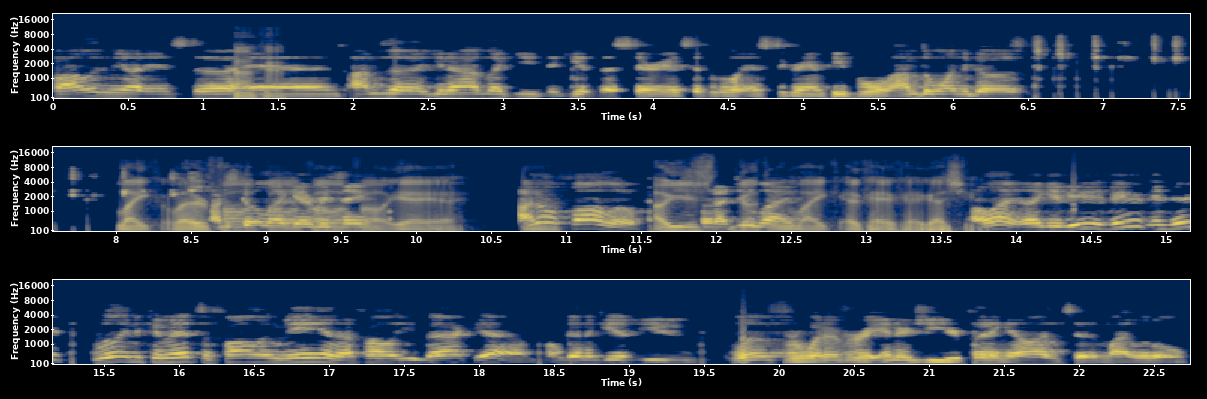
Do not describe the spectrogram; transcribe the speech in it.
followed me on Insta, Okay. and I'm the you know how like you they get the stereotypical Instagram people. I'm the one that goes. Like, or I just go like everything. Yeah, yeah. I don't mm. follow. Oh, you just But I go do like- like. Okay, okay, got you. I like like if you if you if you're willing to commit to following me and I follow you back, yeah, I'm gonna give you love for whatever energy you're putting on to my little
